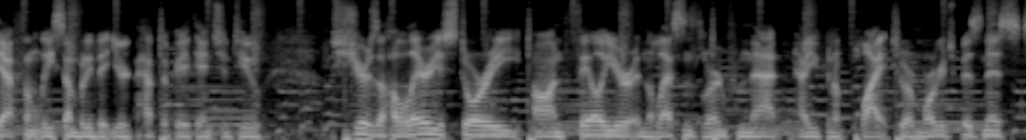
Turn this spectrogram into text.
definitely somebody that you have to pay attention to. She shares a hilarious story on failure and the lessons learned from that and how you can apply it to our mortgage business.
